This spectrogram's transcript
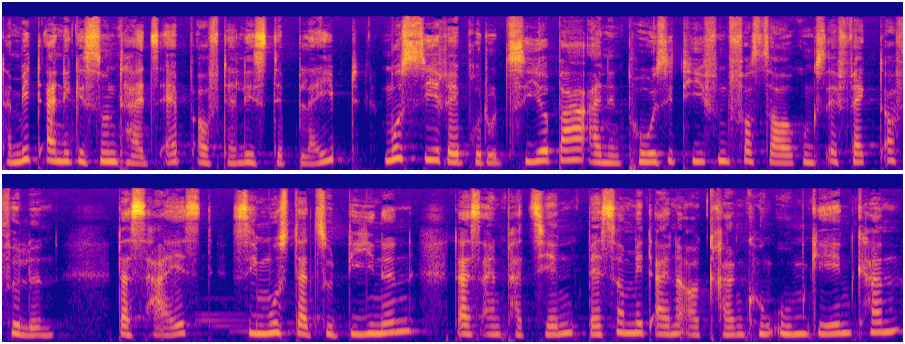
Damit eine Gesundheits-App auf der Liste bleibt, muss sie reproduzierbar einen positiven Versorgungseffekt erfüllen. Das heißt, sie muss dazu dienen, dass ein Patient besser mit einer Erkrankung umgehen kann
